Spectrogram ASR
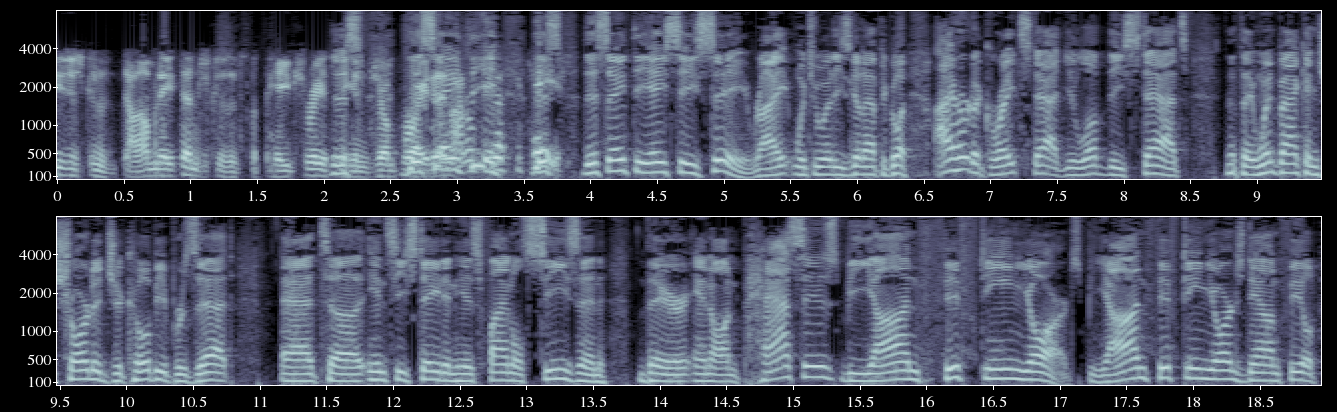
he's just going to dominate them just because it's the Patriots. This, they can jump right in. I don't the, think that's the case. This, this ain't the ACC, right? Which what he's going to have to go. I heard a great stat. You love these stats that they went back and charted Jacoby Brissett at uh, NC State in his final season there, and on passes beyond 15 yards, beyond 15 yards downfield,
